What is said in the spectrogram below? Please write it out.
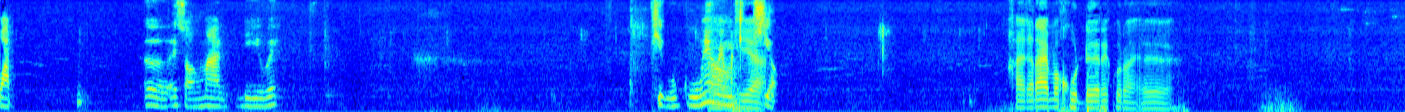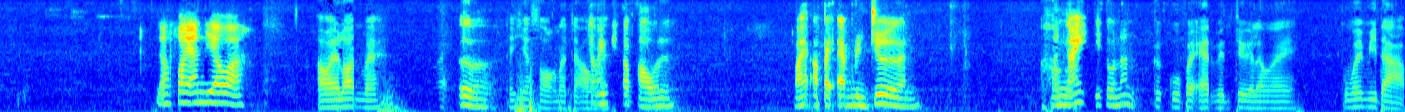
วัด เออ ไอสองมาดีเว้ยผิวกูแม่งทำไมมันอ้าวเหี้ยเขียว ใครก็ได้มาขุดเดินให้กูหน่อยเออ เดี๋ยวไฟอันเดียวอะ เอาไอรอนไหมเออ ไอเฮียซองน่ะจะเอายังไหมไม่มีกระเป๋าเลยไปเอาไปแอดเวนเจอร์กันมันไงอีตัวนั่นก็กูไปแอดเวนเจอร์แล้วไง กูไม่มีดาบ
